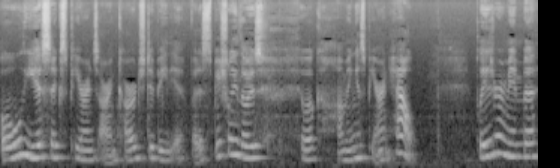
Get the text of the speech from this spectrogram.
All Year 6 parents are encouraged to be there, but especially those who are coming as parent help. Please remember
